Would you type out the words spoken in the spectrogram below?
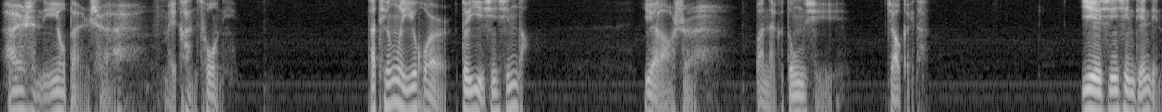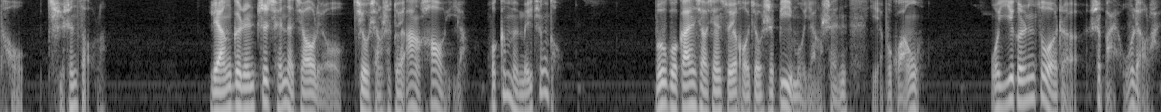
还是你有本事，没看错你。”他停了一会儿，对叶欣欣道：“叶老师，把那个东西交给他。”叶欣欣点点头，起身走了。两个人之前的交流就像是对暗号一样，我根本没听懂。不过甘小贤随后就是闭目养神，也不管我。我一个人坐着是百无聊赖。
